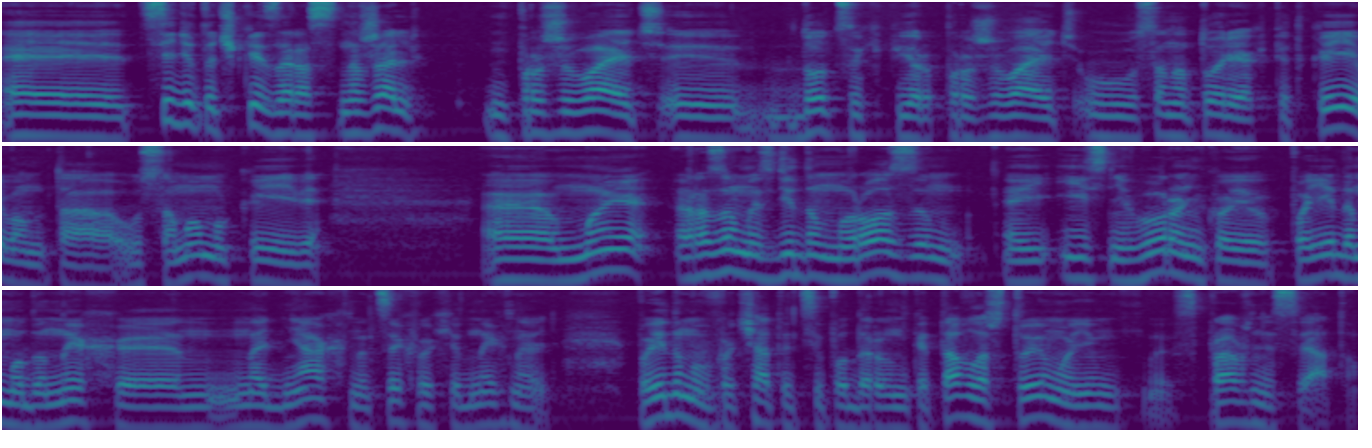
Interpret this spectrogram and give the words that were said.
Е, Ці діточки зараз, на жаль, проживають до цих пір проживають у санаторіях під Києвом та у самому Києві. Ми разом із Дідом Морозом і Снігуронькою поїдемо до них на днях, на цих вихідних навіть. Поїдемо вручати ці подарунки та влаштуємо їм справжнє свято.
